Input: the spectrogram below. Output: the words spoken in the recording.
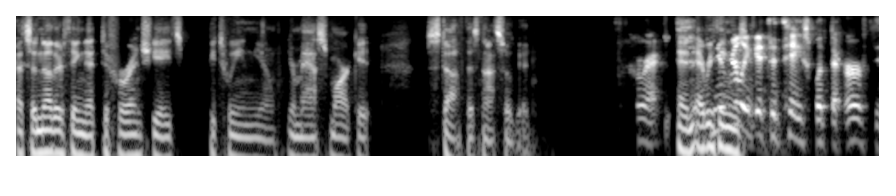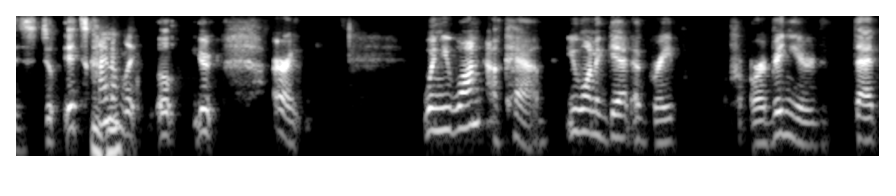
That's another thing that differentiates between, you know, your mass market stuff that's not so good. Correct. And everything you is- really get to taste what the earth is doing. It's kind of like, well, you're all right. When you want a cab, you want to get a grape or a vineyard that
